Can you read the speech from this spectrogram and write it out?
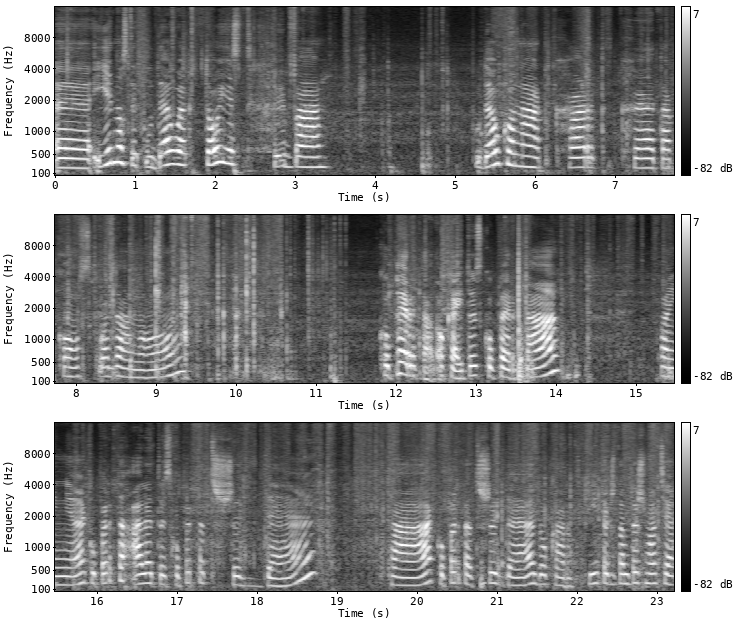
E, jedno z tych pudełek to jest chyba pudełko na kartkę taką składaną. Koperta, ok, to jest koperta. Fajnie, koperta, ale to jest koperta 3D. Tak, koperta 3D do kartki, także tam też macie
